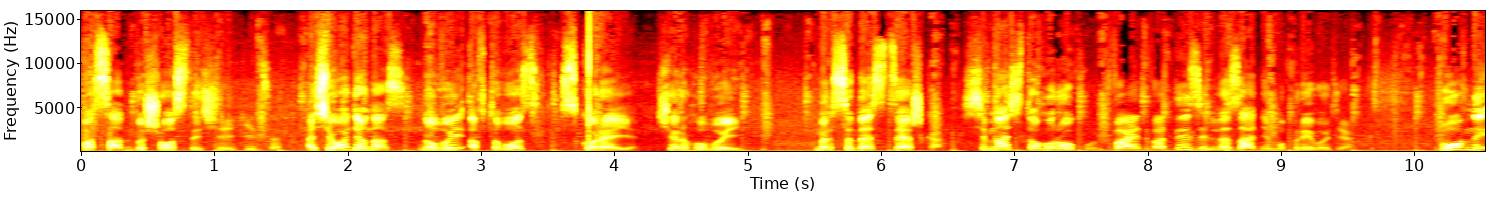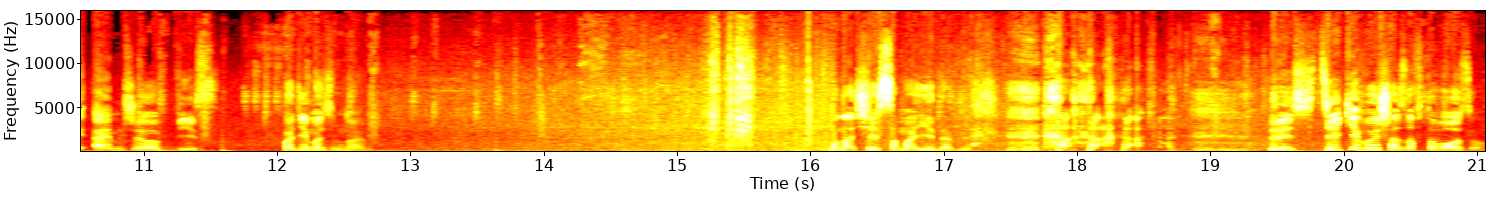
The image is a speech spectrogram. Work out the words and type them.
Passat B6 чи який це. А сьогодні у нас новий автовоз з Кореї, черговий. Mercedes C-шка 17-го року, 2,2 дизель на задньому приводі. Повний AMG обвіз. Ходімо зі мною. Вона ще й сама їде, бля. Дивіться, тільки вийшов з автовозу.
